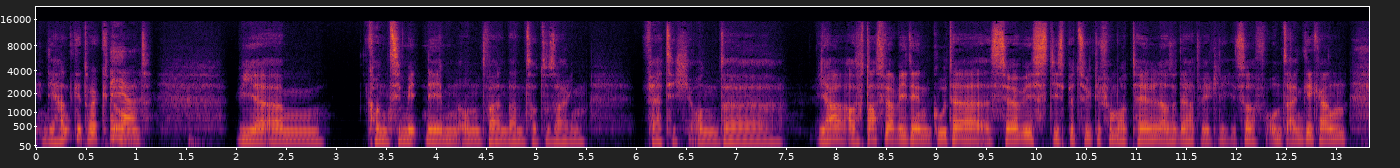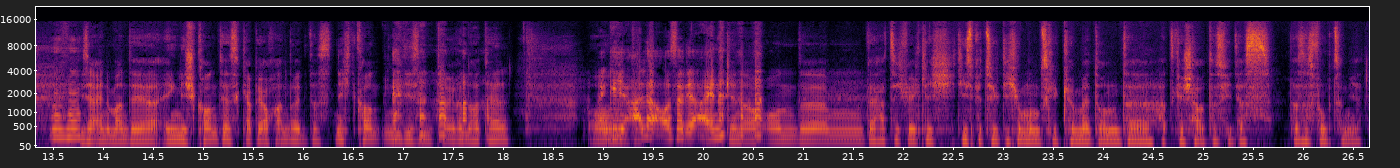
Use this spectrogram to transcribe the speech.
in die Hand gedrückt ja. und wir ähm, konnten sie mitnehmen und waren dann sozusagen fertig. Und äh, ja, auch das war wieder ein guter Service diesbezüglich vom Hotel. Also der hat wirklich, ist auf uns eingegangen. Mhm. Dieser eine Mann, der Englisch konnte. Es gab ja auch andere, die das nicht konnten in diesem teuren Hotel. Und, Eigentlich alle, außer der eine. Genau, und ähm, der hat sich wirklich diesbezüglich um uns gekümmert und äh, hat geschaut, dass, wir das, dass es funktioniert.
